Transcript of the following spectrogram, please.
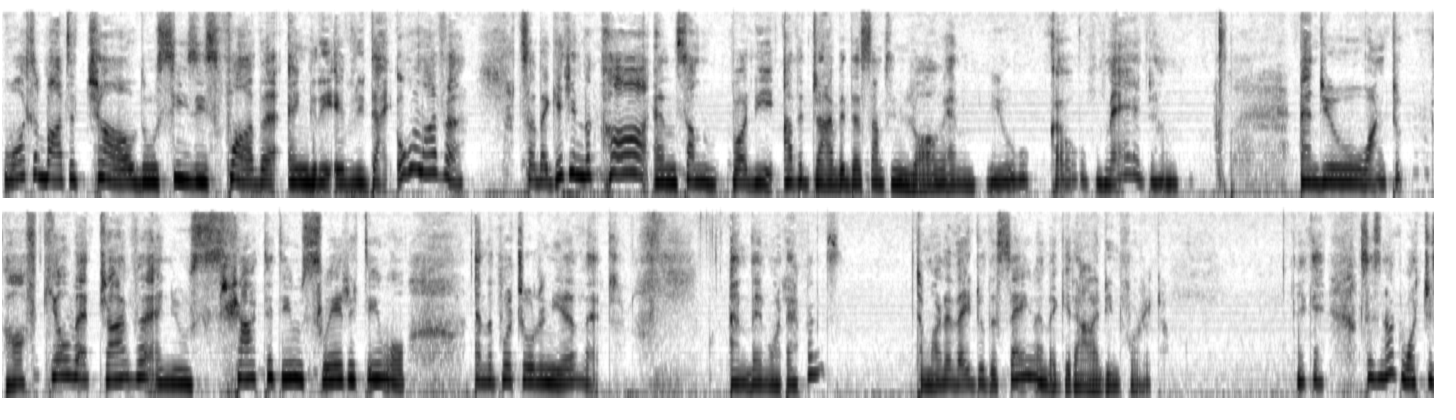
What about a child who sees his father angry every day? Oh, mother. So they get in the car and somebody, other driver does something wrong and you go mad. And you want to half kill that driver and you shout at him, swear at him, or, and the poor children hear that. And then what happens? Tomorrow they do the same and they get hiding for it. Okay. So it's not what you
